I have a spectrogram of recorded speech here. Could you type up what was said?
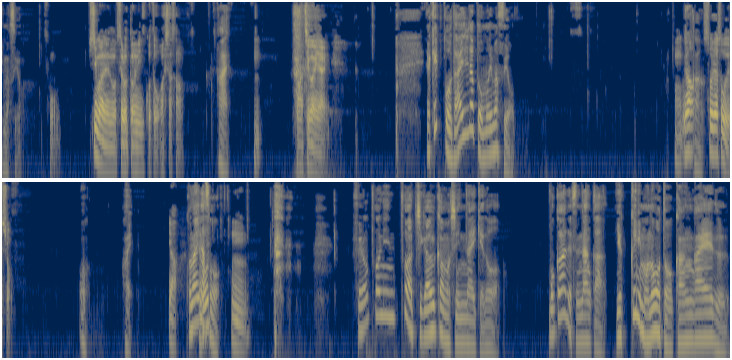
いますよ。そう。島根のセロトニンこと明日さん。はい。間違いない。いや、結構大事だと思いますよ。いやか、そりゃそうでしょ。お。はい。いや、この間セロそう。うん。セロトニンとは違うかもしんないけど、僕はですね、なんか、ゆっくり物事を考える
